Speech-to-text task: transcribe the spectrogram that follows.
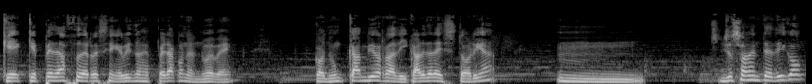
qué, qué pedazo de Resident Evil nos espera con el 9 ¿eh? con un cambio radical de la historia mmm, yo solamente digo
